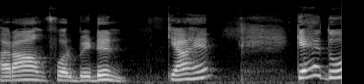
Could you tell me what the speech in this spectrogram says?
حرام فار بڈن کیا ہے کہہ دو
